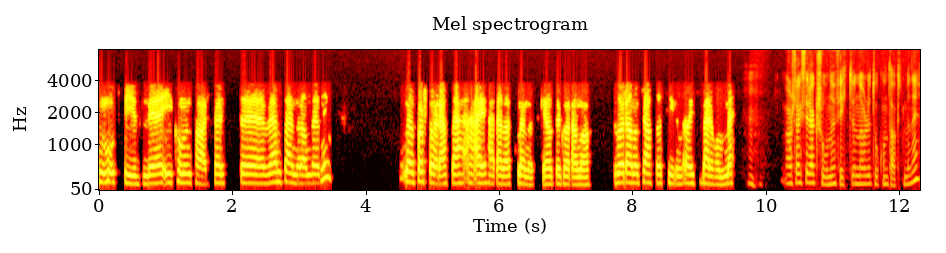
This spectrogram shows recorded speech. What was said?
motbydelige i kommentarfelt uh, ved en senere anledning. Men forstår at det, her er det et menneske, og det går an å, går an å prate til med, og ikke bare om med. Mhm. Hva slags reaksjoner fikk du når du tok kontakt med dem?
